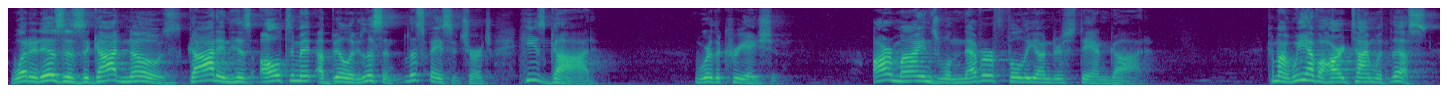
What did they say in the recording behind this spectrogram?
What it is is that God knows, God in his ultimate ability. Listen, let's face it, church. He's God, we're the creation. Our minds will never fully understand God. Come on, we have a hard time with this.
